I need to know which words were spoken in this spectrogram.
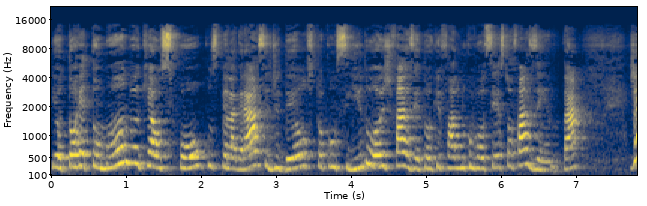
Eu tô retomando aqui aos poucos, pela graça de Deus, tô conseguindo hoje fazer. Tô aqui falando com vocês, tô fazendo, tá? Já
